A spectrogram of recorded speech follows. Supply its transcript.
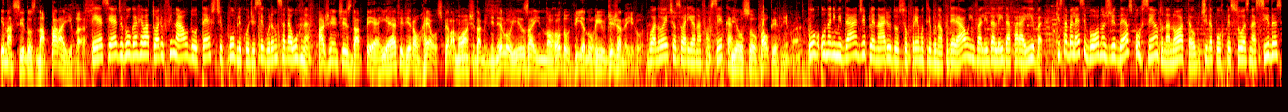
e nascidos na Paraíba. TSE divulga relatório final do teste público de segurança da urna. Agentes da PRF viram réus pela morte da menina Heloísa em uma rodovia no Rio de Janeiro. Boa noite, eu sou Ariana Fonseca. E eu sou Walter Lima. Por unanimidade, plenário do Supremo Tribunal Federal invalida a lei da Paraíba, que estabelece bônus de 10% na nota obtida por pessoas nascidas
